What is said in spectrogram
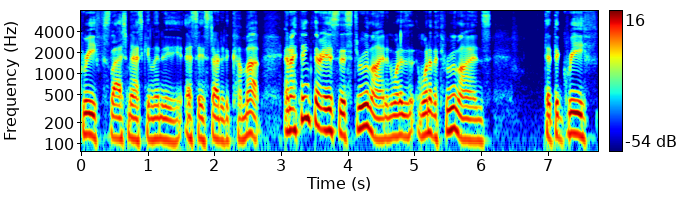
grief slash masculinity essay started to come up, and I think there is this through line, and one of the, one of the through lines that the grief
